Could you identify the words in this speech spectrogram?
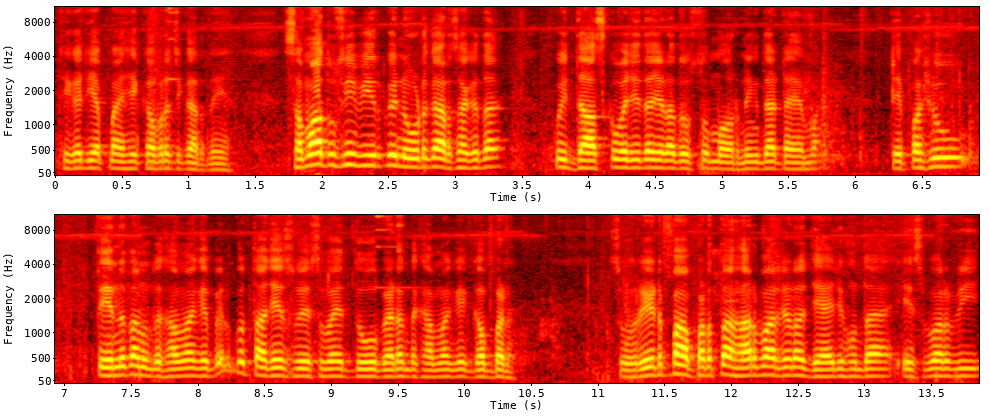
ਠੀਕ ਹੈ ਜੀ, ਆਪਾਂ ਇਹ ਕਵਰੇਜ ਕਰਦੇ ਆ ਸਮਾਂ ਤੁਸੀਂ ਵੀਰ ਕੋਈ ਨੋਟ ਕਰ ਸਕਦਾ, ਕੋਈ 10 ਕੁ ਵਜੇ ਦਾ ਜਿਹੜਾ ਦੋਸਤੋ ਮਾਰਨਿੰਗ ਦਾ ਟਾਈਮ ਆ। ਤੇ ਪਸ਼ੂ ਤਿੰਨ ਤੁਹਾਨੂੰ ਦਿਖਾਵਾਂਗੇ, ਬਿਲਕੁਲ ਤਾਜ਼ੇ ਸੂਏ ਸੂਏ ਦੋ ਬੈੜਾਂ ਦਿਖਾਵਾਂਗੇ ਗੱਬਣ ਸੋ ਰੇਟ ਭਾਪੜ ਤਾਂ ਹਰ ਵਾਰ ਜਿਹੜਾ ਜਾਇਜ਼ ਹੁੰਦਾ, ਇਸ ਵਾਰ ਵੀ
